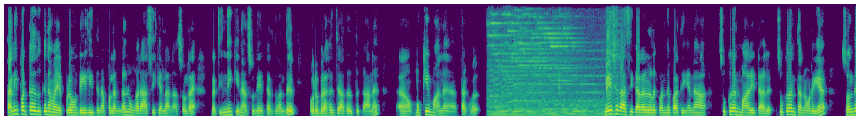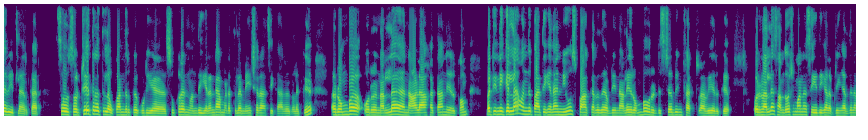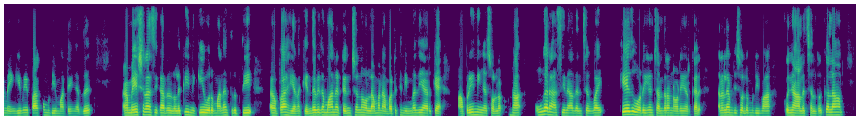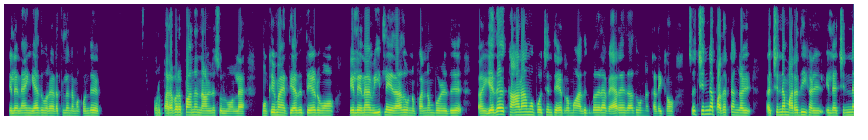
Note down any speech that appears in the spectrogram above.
தனிப்பட்டதுக்கு நம்ம எப்படியும் டெய்லி தினப்பலன்கள் உங்கள் ராசிக்கெல்லாம் நான் சொல்கிறேன் பட் இன்னைக்கு நான் சொல்லியிருக்கிறது வந்து ஒரு பிரக ஜாதகத்துக்கான முக்கியமான தகவல். மேஷ ராசிக்காரர்களுக்கு வந்து பார்த்தீங்கன்னா சுக்கரன் மாறிட்டாரு. சுக்கரன் தன்னுடைய சொந்த வீட்டில் இருக்கார். ஸோ சொற்றேத்திரத்தில் உட்கார்ந்துருக்கக்கூடிய சுக்கரன் வந்து இரண்டாம் இடத்துல மேஷராசிக்காரர்களுக்கு ரொம்ப ஒரு நல்ல நாளாகத்தான் இருக்கும். பட் இன்னைக்கெல்லாம் வந்து பார்த்தீங்கன்னா நியூஸ் பார்க்கறது அப்படின்னாலே ரொம்ப ஒரு டிஸ்டர்பிங் ஃபேக்டராகவே இருக்கு. ஒரு நல்ல சந்தோஷமான செய்திகள் அப்படிங்கிறது நம்ம எங்கேயுமே பார்க்க முடிய மாட்டேங்கிறது மேஷராசிக்காரர்களுக்கு இன்னைக்கு ஒரு மன திருப்தி. அப்பா எனக்கு எந்த விதமான டென்ஷனும் இல்லாமல் நான் பாட்டுக்கு நிம்மதியாக இருக்கேன் அப்படின்னு நீங்கள் சொல்லணும்னா உங்கள் ராசிநாதன் செவ்வாய் கேதுவோடையும் சந்திரனோடையும் இருக்காரு. அதனால அப்படி சொல்ல முடியுமா? கொஞ்சம் அலைச்சல் இருக்கலாம். இல்லைன்னா எங்கேயாவது ஒரு இடத்துல நமக்கு வந்து ஒரு பரபரப்பான நாள்னு சொல்லுவோம்ல முக்கியமா எத்தையாவது தேடுவோம். இல்லைன்னா வீட்ல ஏதாவது ஒன்று பண்ணும் பொழுது எதை காணாம போச்சுன்னு தேடுறோமோ அதுக்கு பதிலாக வேற ஏதாவது ஒன்று கிடைக்கும். ஸோ சின்ன பதட்டங்கள் சின்ன மறதிகள் இல்ல சின்ன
